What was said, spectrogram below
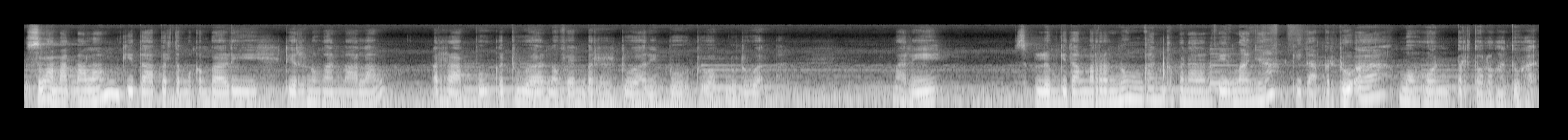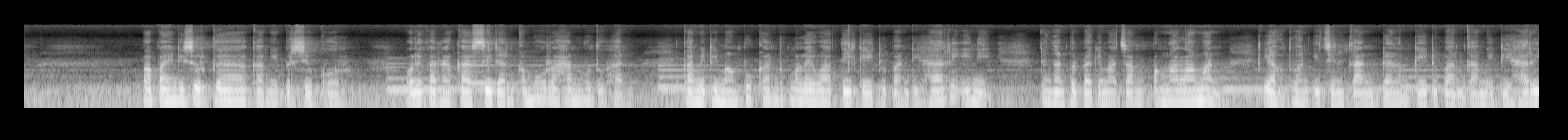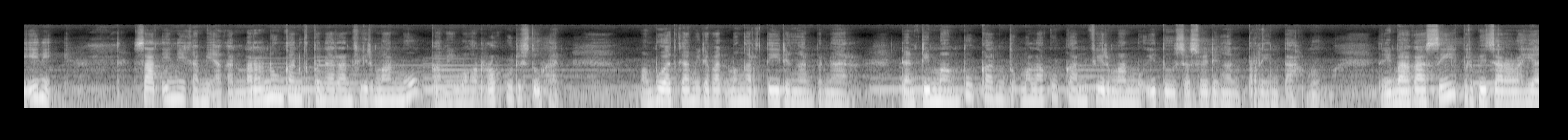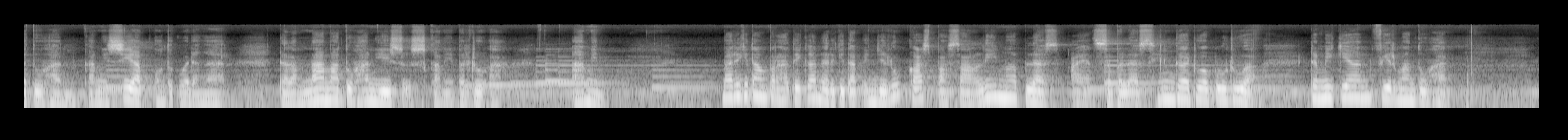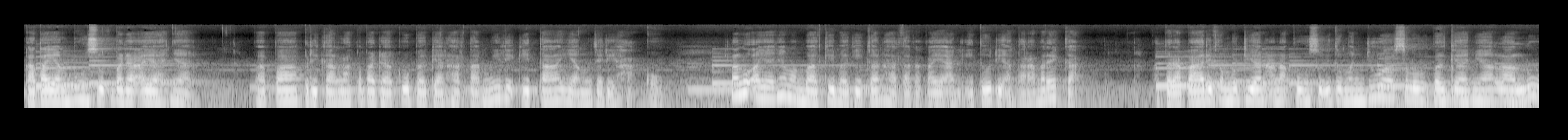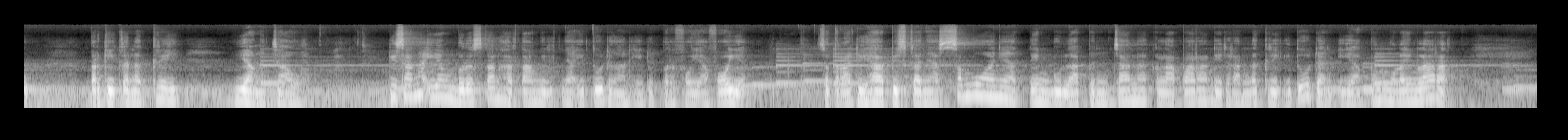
Selamat malam, kita bertemu kembali di Renungan Malam Rabu kedua November 2022 Mari sebelum kita merenungkan kebenaran firman-Nya, kita berdoa mohon pertolongan Tuhan. Bapa yang di surga kami bersyukur. Oleh karena kasih dan kemurahan-Mu Tuhan kami dimampukan untuk melewati kehidupan di hari ini dengan berbagai macam pengalaman yang Tuhan izinkan dalam kehidupan kami di hari ini. Saat ini kami akan merenungkan kebenaran firman-Mu, kami mohon roh kudus Tuhan, membuat kami dapat mengerti dengan benar dan dimampukan untuk melakukan firman-Mu itu sesuai dengan perintah-Mu. Terima kasih, berbicaralah ya Tuhan, kami siap untuk mendengar. Dalam nama Tuhan Yesus kami berdoa. Amin. Mari kita memperhatikan dari kitab Injil Lukas pasal 15 ayat 11 hingga 22. Demikian firman Tuhan. Kata yang bungsu kepada ayahnya, Bapa berikanlah kepadaku bagian harta milik kita yang menjadi hakku. Lalu ayahnya membagi-bagikan harta kekayaan itu di antara mereka. Beberapa hari kemudian anak bungsu itu menjual seluruh bagiannya lalu pergi ke negeri yang jauh di sana ia memboroskan harta miliknya itu dengan hidup berfoya-foya. Setelah dihabiskannya semuanya, timbullah bencana kelaparan di dalam negeri itu dan ia pun mulai melarat.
